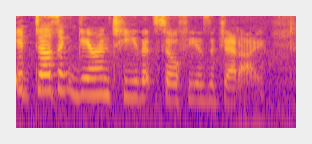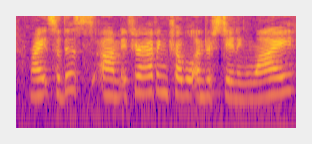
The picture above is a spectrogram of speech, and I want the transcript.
it doesn't guarantee that Sophie is a Jedi. right? So this, um, if you're having trouble understanding why,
